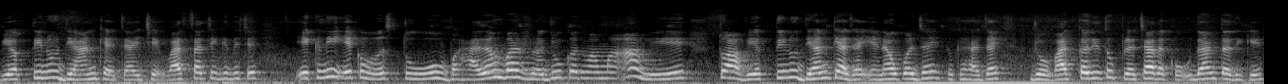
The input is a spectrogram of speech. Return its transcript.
વ્યક્તિનું ધ્યાન ખેંચાય છે. વાત સાચી કીધી છે? એકની એક વસ્તુ વારંવાર રજૂ કરવામાં આવે તો આ વ્યક્તિનું ધ્યાન ક્યાં જાય? એના ઉપર જાય? તો કે હા, જાય. જો વાત કરીએ તો પ્રચારકો, ઉદાહરણ તરીકે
